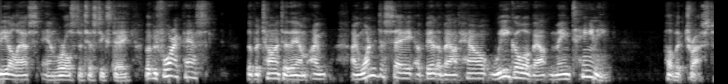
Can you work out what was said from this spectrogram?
BLS and World Statistics Day, but before I pass the baton to them, I, I wanted to say a bit about how we go about maintaining public trust.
